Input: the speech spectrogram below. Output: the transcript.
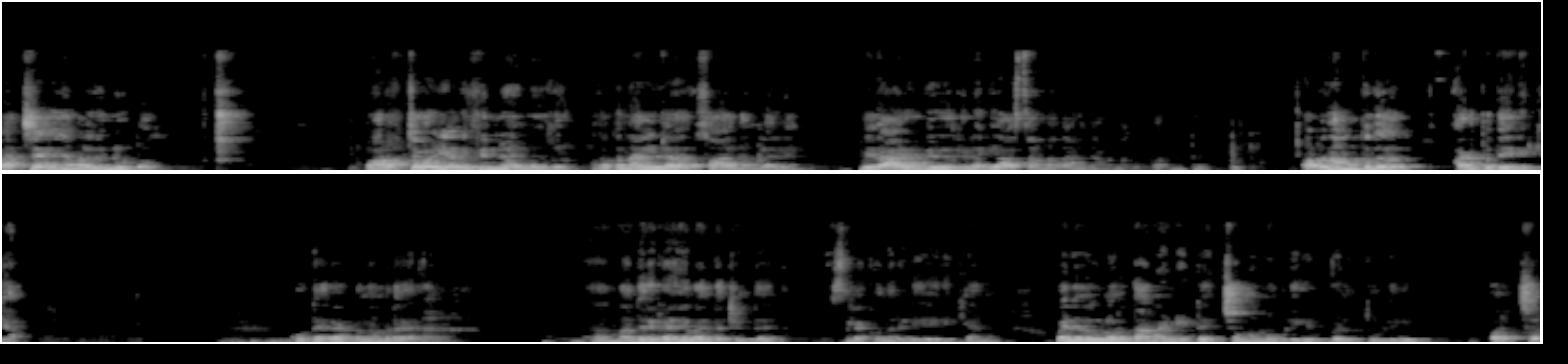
പച്ചക്ക് ഞങ്ങൾ തിന്നു കേട്ടോ വറുത്ത വഴിയൊക്കെ തിന്നുമായിരുന്നു ഇത്. അതൊക്കെ നല്ല സാധനങ്ങളല്ലേ? ഇപ്പം ഇത് ആരും ഉപയോഗിക്കില്ല. ഗ്യാസാണ് അതാണ് ഇതാണെന്നൊക്കെ പറഞ്ഞിട്ട്. അപ്പം നമുക്കിത് അടുപ്പത്തേക്ക് വയ്ക്കാം കൂട്ടുകാരെ അപ്പം നമ്മുടെ മധുരക്കിഴങ്ങ് വെന്തിട്ടുണ്ട്. വിസിലൊക്കെ ഒന്ന് റെഡി ആയിരിക്കുകയാണ് അപ്പം ഇനി ഇത് ഉലർത്താൻ വേണ്ടിയിട്ട് ചുമന്ന ഉള്ളിയും വെളുത്തുള്ളിയും കുറച്ച്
